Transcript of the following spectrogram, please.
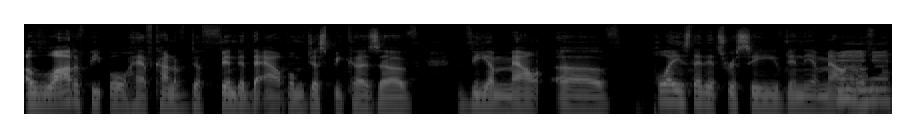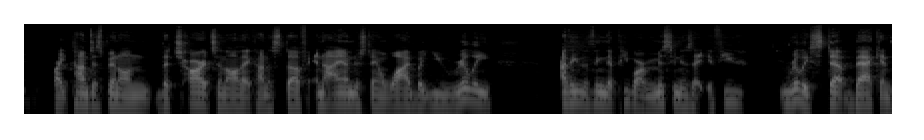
a lot of people have kind of defended the album just because of the amount of plays that it's received and the amount of Mhm. like times it's been on the charts and all that kind of stuff and i understand why but you really i think the thing that people are missing is that if you really step back and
